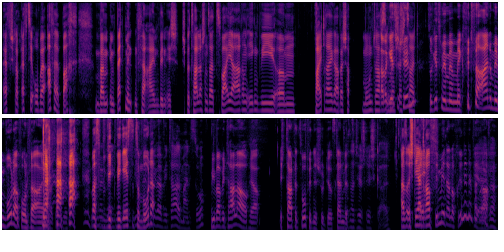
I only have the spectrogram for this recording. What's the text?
F, ich glaube FC Oberafferbach, beim, im Badmintonverein bin ich. Ich bezahle da schon seit zwei Jahren irgendwie ähm, Beiträge, aber ich habe montags Aber du schlecht hin? So geht's mir mit dem McFit-Verein und mit dem Vodafone-Verein. Was, wie, wie gehst du zum Moda? Viva Vital, meinst du? Viva Vital auch, ja. Ich zahle für zwei Fitnessstudios, kein Das Witz. ist natürlich richtig geil. Also ich stehe halt drauf. Sind wir da noch drin in dem Ja, ja Vertrag? klar.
